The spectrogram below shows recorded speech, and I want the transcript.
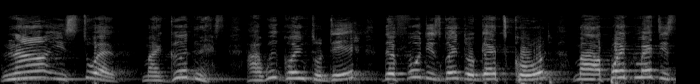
Now it's 12. My goodness, are we going today? The food is going to get cold. My appointment is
